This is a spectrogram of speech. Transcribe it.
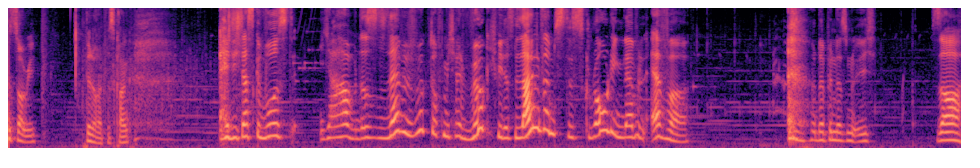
Sorry. Bin noch etwas krank. Hätte ich das gewusst, ja, das Level wirkt auf mich halt wirklich wie das langsamste Scrolling-Level ever. Oder bin das nur ich? So.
